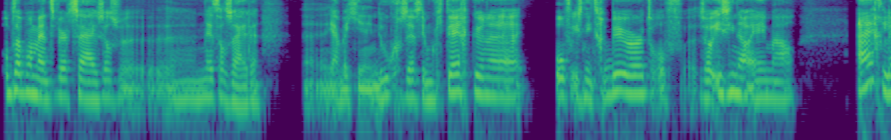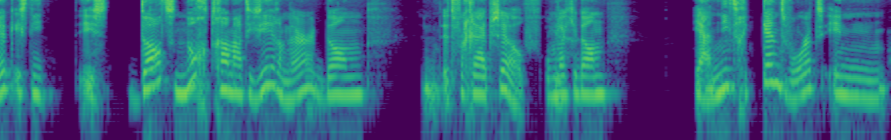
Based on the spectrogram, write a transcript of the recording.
Op dat moment werd zij, zoals we eh, net al zeiden, eh, ja, een beetje in de hoek gezet: die moet je tegen kunnen, of is niet gebeurd, of eh, zo is hij nou eenmaal. Eigenlijk is, die, is dat nog traumatiserender dan het vergrijp zelf. Omdat Ja. je dan ja, niet gekend wordt in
